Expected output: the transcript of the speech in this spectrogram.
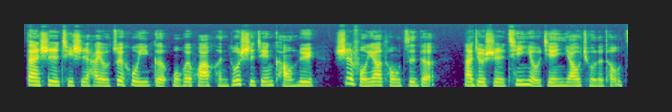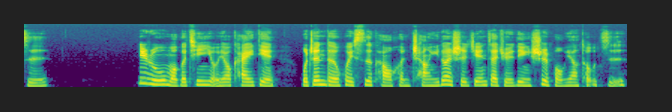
但是其实还有最后一个我会花很多时间考虑是否要投资的，那就是亲友间要求的投资，例如某个亲友要开店。我真的会思考很长一段时间，再决定是否要投资。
